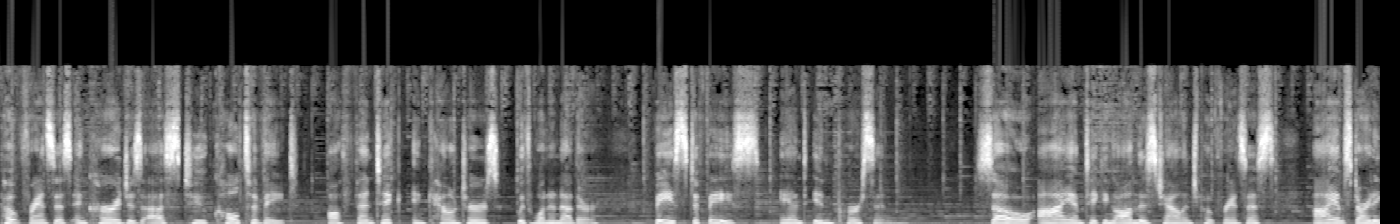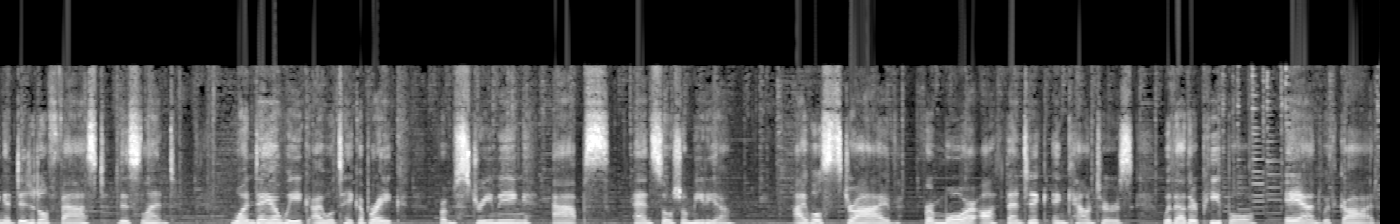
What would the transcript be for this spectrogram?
Pope Francis encourages us to cultivate authentic encounters with one another, face to face and in person. So, I am taking on this challenge, Pope Francis. I am starting a digital fast this Lent. One day a week, I will take a break from streaming, apps, and social media. I will strive for more authentic encounters with other people and with God.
